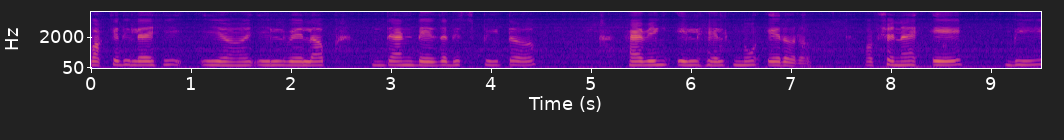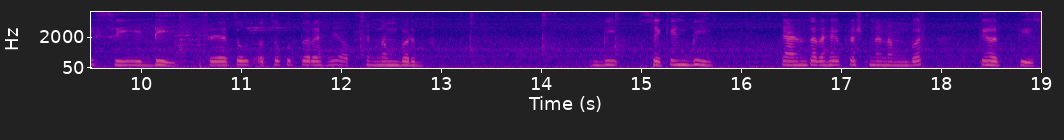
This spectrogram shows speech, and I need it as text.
वाक्य दिलं आहे he ill well up than days a despite having ill health no error. Option आहे ए बी सी डी. तर याचं अचूक उत्तर आहे option number B second B. त्यानंतर आहे प्रश्न नंबर तेहत्तीस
